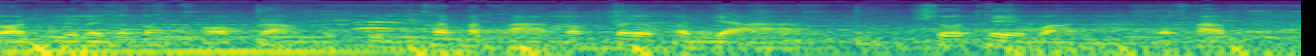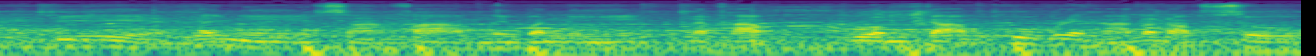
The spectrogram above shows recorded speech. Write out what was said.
ก่อนอื่นเลยก็ต้องขอกราบขอบคุณท่านประธานดรปัญญาโชเทวันนะครับ ที่ให้มีสาฟาร์มในวันนี้นะครับ รวมกับผู้บริหารระดับสูง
